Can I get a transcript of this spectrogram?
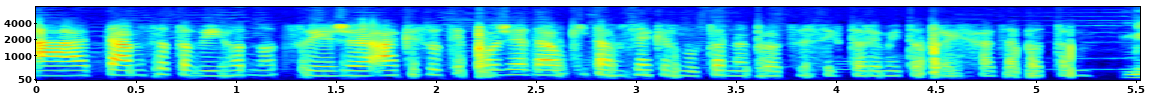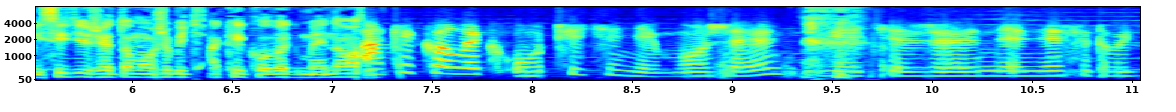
a tam sa to vyhodnocuje, že aké sú tie požiadavky, tam sú nejaké vnútorné procesy, ktorými to prechádza potom. Myslíte, že to môže byť akékoľvek meno? Akékoľvek určite nemôže. Viete, že ne, nesmie to byť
